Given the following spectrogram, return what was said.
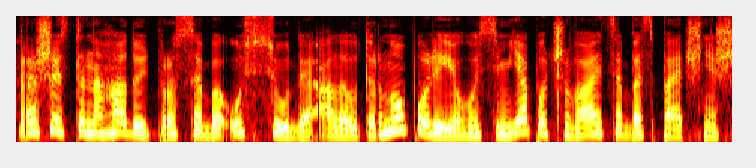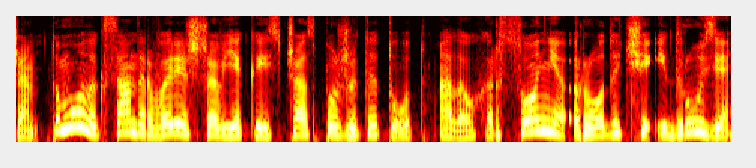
Рашисти нагадують про себе усюди, але у Тернополі його сім'я почувається безпечніше. Тому Олександр вирішив якийсь час пожити тут. Але у Херсоні родичі і друзі.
